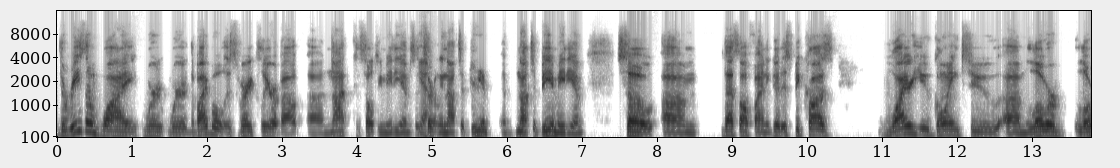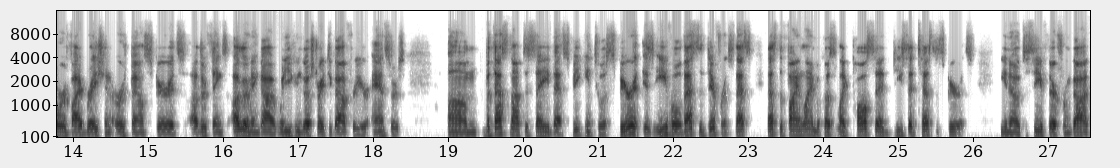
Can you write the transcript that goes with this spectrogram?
the reason why we're where the bible is very clear about uh, not consulting mediums and yeah. certainly not to be a, not to be a medium. So um, that's all fine and good. It's because why are you going to um, lower lower vibration earthbound spirits other things other than god when you can go straight to god for your answers? Um but that's not to say that speaking to a spirit is evil. That's the difference. That's that's the fine line because like paul said he said test the spirits you know to see if they're from god.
